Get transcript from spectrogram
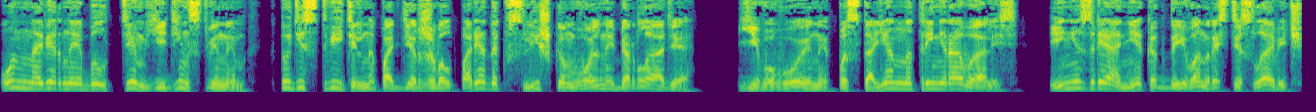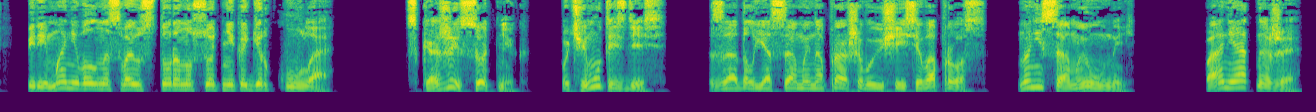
Он, наверное, был тем единственным, кто действительно поддерживал порядок в слишком вольной Берладе. Его воины постоянно тренировались, и не зря некогда Иван Ростиславич переманивал на свою сторону сотника Геркула. «Скажи, сотник, почему ты здесь?» Задал я самый напрашивающийся вопрос, но не самый умный. Понятно же,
